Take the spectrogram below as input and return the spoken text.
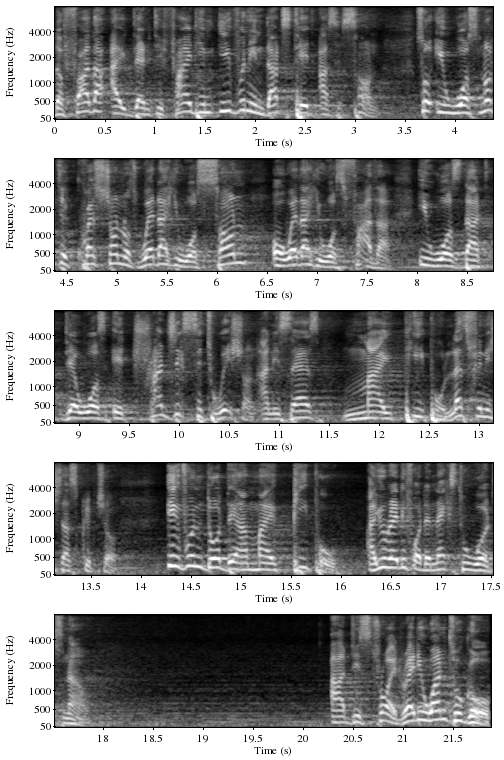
The father identified him even in that state as a son. So it was not a question of whether he was son or whether he was father. It was that there was a tragic situation. And he says, my people. Let's finish that scripture. Even though they are my people. Are you ready for the next two words now? Are destroyed. Ready? One, to go.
